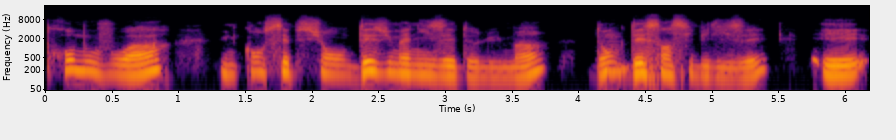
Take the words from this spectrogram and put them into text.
promouvoir une conception déshumanisée de l'humain, donc mmh. désensibilisée. Et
